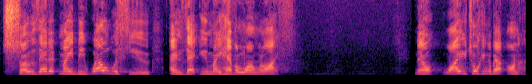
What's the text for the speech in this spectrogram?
so that it may be well with you and that you may have a long life. Now, why are you talking about honor?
